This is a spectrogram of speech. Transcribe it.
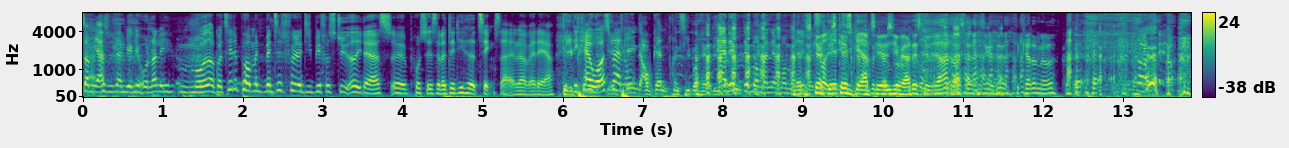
som jeg synes er en virkelig underlig måde at gå til det på, men, men selvfølgelig, at de bliver forstyrret i deres øh, proces, eller det, de havde tænkt sig, eller hvad det er. Det, er det pænt, kan jo også det er være pænt nogle... arrogant principper her. ja, det, det må man, må man ja, det skal, det skal, det skal jeg til at sige hverdagsliv. Jeg har det også. Det kan der noget.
